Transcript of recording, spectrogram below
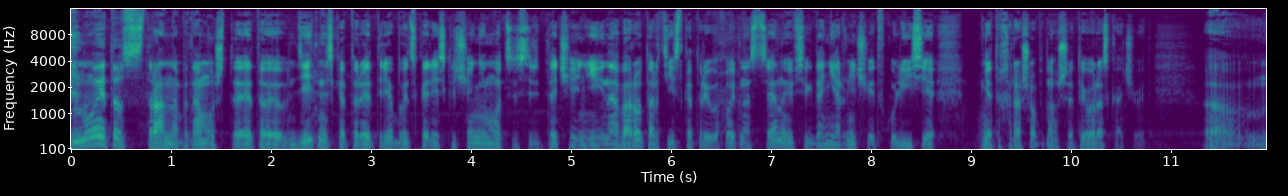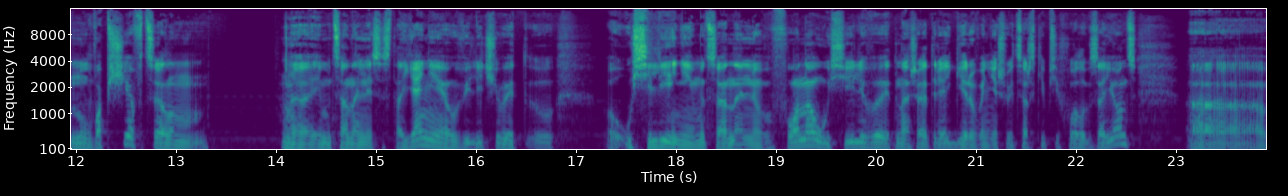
Но это странно, потому что это деятельность, которая требует скорее исключения эмоций, сосредоточения. И наоборот, артист, который выходит на сцену и всегда нервничает в кулисе, это хорошо, потому что это его раскачивает. А, ну, вообще, в целом, э, эмоциональное состояние увеличивает э, усиление эмоционального фона усиливает наше отреагирование. Швейцарский психолог Зайонс а,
